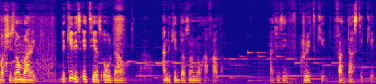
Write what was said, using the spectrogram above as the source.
but she's not married. The kid is eight years old now, and the kid does not know her father. And she's a great kid, fantastic kid.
